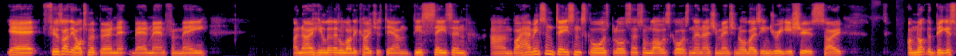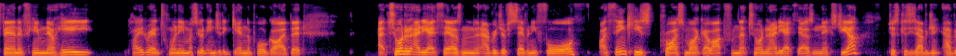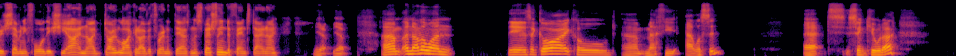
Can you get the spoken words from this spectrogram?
Yeah, it feels like the ultimate burn man for me. I know he let a lot of coaches down this season um, by having some decent scores, but also some lower scores. And then, as you mentioned, all those injury issues. So I'm not the biggest fan of him. Now, he played around 20, must have got injured again, the poor guy. But at 288,000, an average of 74, I think his price might go up from that 288,000 next year just because he's averaging average 74 this year, and I don't like it over 300,000, especially in defense, Dano. Yep, yep. Um, another one. There's a guy called um, Matthew Allison at St Kilda.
